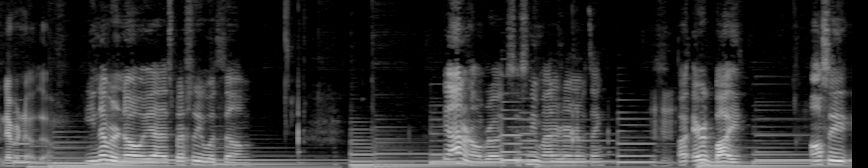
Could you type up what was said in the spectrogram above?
You never know though. You never know. Yeah, especially with um. Yeah, I don't know, bro. It's it's a new manager and everything. hmm Uh, Eric Bailly. Honestly,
